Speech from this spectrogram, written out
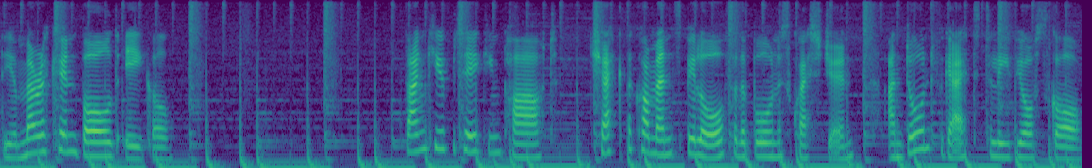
The American bald eagle. Thank you for taking part. Check the comments below for the bonus question and don't forget to leave your score.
